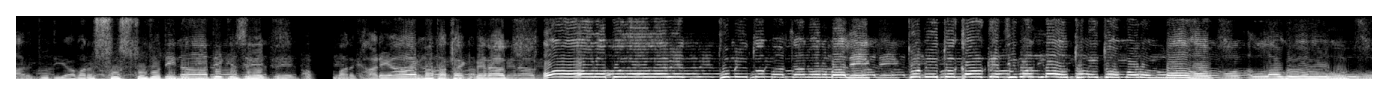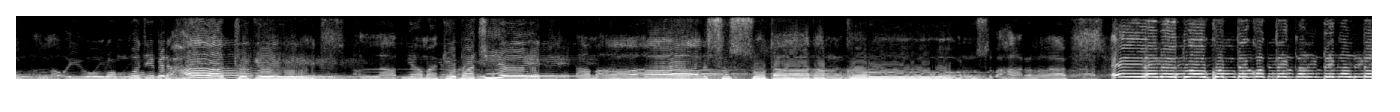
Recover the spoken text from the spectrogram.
আর যদি আমার সুস্থ যদি না দেখেছে, আমার ঘাড়ে আর মাথা থাকবে না। ও রব্বুল আলামিন তো বাঁচানোর মালিক। তুমি তো কাউকে জীবন দাও, তুমি তো মরণ দাও। আল্লাহ গো, আল্লাহ ওই ঔরঙ্গজেবের হাত থেকে আল্লাহ আপনি আমাকে বাঁচিয়ে আমার সুস্থতা দান করুন, সুবহানাল্লাহ। এইভাবে দোয়া করতে করতে, কানতে কানতে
